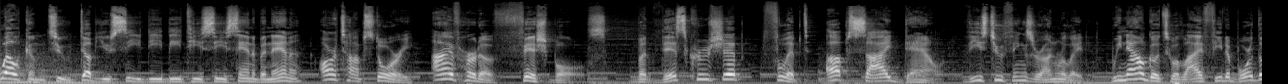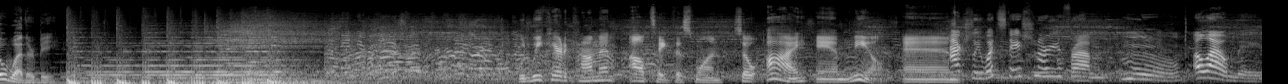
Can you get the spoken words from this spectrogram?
Welcome to WCDBTC Santa Banana. Our top story I've heard of fish bowls, but this cruise ship flipped upside down. These two things are unrelated. We now go to a live feed aboard the Weatherby. Would we care to comment? I'll take this one. So I am Neil, and Actually, what station are you from? Hmm, allow me.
